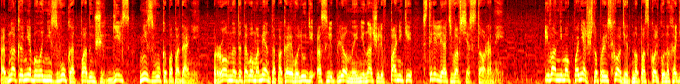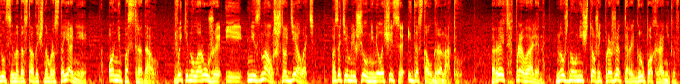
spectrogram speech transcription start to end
Однако не было ни звука от падающих гильз, ни звука попаданий. Ровно до того момента, пока его люди, ослепленные, не начали в панике стрелять во все стороны. Иван не мог понять, что происходит, но поскольку находился на достаточном расстоянии, он не пострадал. Выкинул оружие и не знал, что делать, а затем решил не мелочиться и достал гранату. Рейд провален. Нужно уничтожить прожектор и группу охранников,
